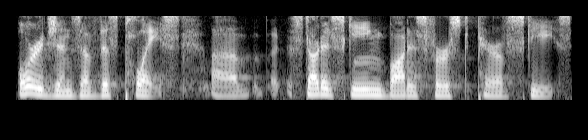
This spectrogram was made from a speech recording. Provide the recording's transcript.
origins of this place, uh, started skiing, bought his first pair of skis.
